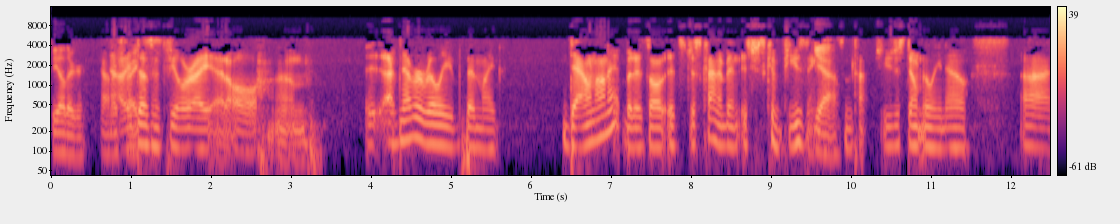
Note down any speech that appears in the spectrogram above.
the other Counter no, it doesn't feel right at all. Um, it, I've never really been like down on it, but it's all it's just kind of been it's just confusing. Yeah. sometimes you just don't really know. Uh,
